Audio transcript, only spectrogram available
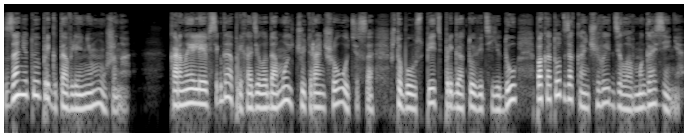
занятую приготовлением ужина. Корнелия всегда приходила домой чуть раньше Отиса, чтобы успеть приготовить еду, пока тот заканчивает дела в магазине.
